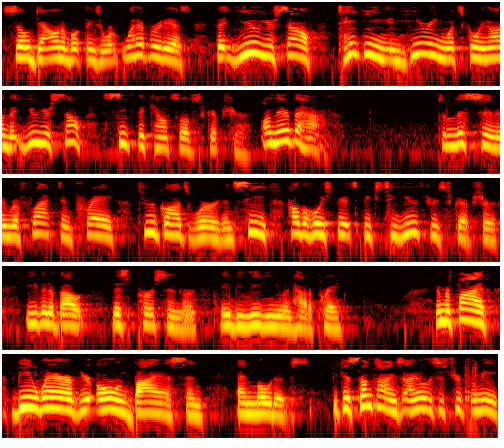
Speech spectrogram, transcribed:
so down about things at work, whatever it is, that you yourself, taking and hearing what's going on, that you yourself seek the counsel of Scripture on their behalf to listen and reflect and pray through God's Word and see how the Holy Spirit speaks to you through Scripture, even about this person or maybe leading you in how to pray. Number five, be aware of your own bias and, and motives. Because sometimes, I know this is true for me,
